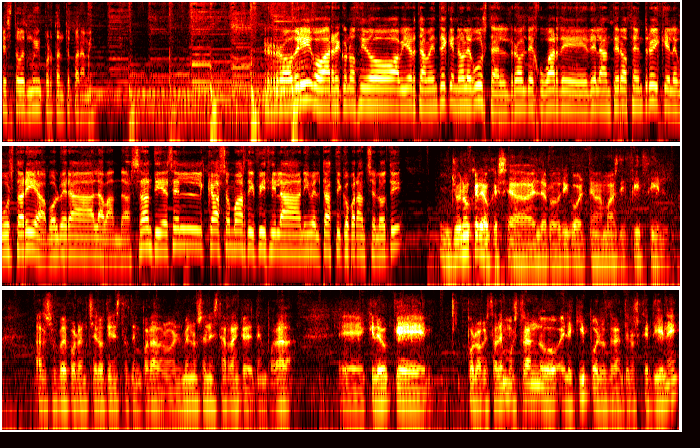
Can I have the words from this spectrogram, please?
Esto es muy importante para mí. Rodrigo ha reconocido abiertamente que no le gusta el rol de jugar de delantero centro y que le gustaría volver a la banda. Santi, ¿es el caso más difícil a nivel táctico para Ancelotti? Yo no creo que sea el de Rodrigo el tema más difícil a resolver por Ancelotti en esta temporada, ¿no? al menos en este arranque de temporada. Eh, creo que por lo que está demostrando el equipo y los delanteros que tiene,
